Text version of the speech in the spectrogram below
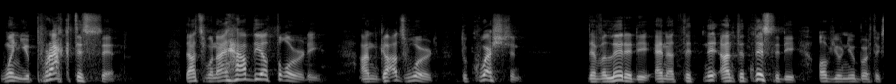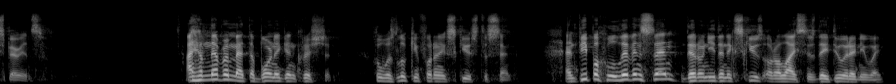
When you practice sin, that's when I have the authority on God's Word to question the validity and authenticity of your new birth experience. I have never met a born again Christian who was looking for an excuse to sin. And people who live in sin, they don't need an excuse or a license, they do it anyway.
